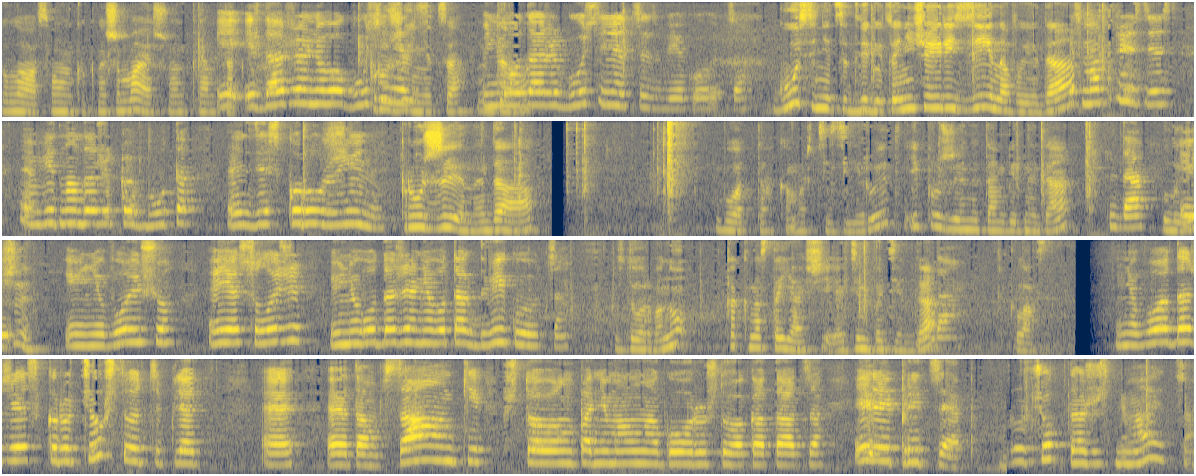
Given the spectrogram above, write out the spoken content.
Класс, вон как нажимаешь, он прям И, так и даже у него гусеницы, пружинится. у него Да. даже гусеницы двигаются. Гусеницы двигаются, они еще и резиновые, да? Посмотри, здесь э, видно даже как будто э, здесь пружины. Пружины, да. Вот так амортизирует. И пружины там видны, да? Да. Лыжи. И, и у него еще есть лыжи, и у него даже они вот так двигаются. Здорово. Ну, как настоящие, один в один, да? Да. Класс. У него даже есть крючок, что цеплять э, э, там санки, что он поднимал на гору, чтобы кататься, или прицеп. Крючок даже снимается.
